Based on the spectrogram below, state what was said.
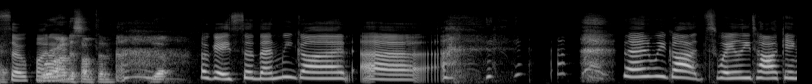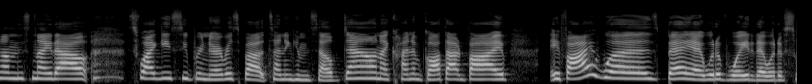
be so funny. We're onto something. Yep. Okay, so then we got uh then we got Swayleigh talking on this night out. Swaggy's super nervous about sending himself down. I kind of got that vibe. If I was Bay, I would have waited. I would have sw-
